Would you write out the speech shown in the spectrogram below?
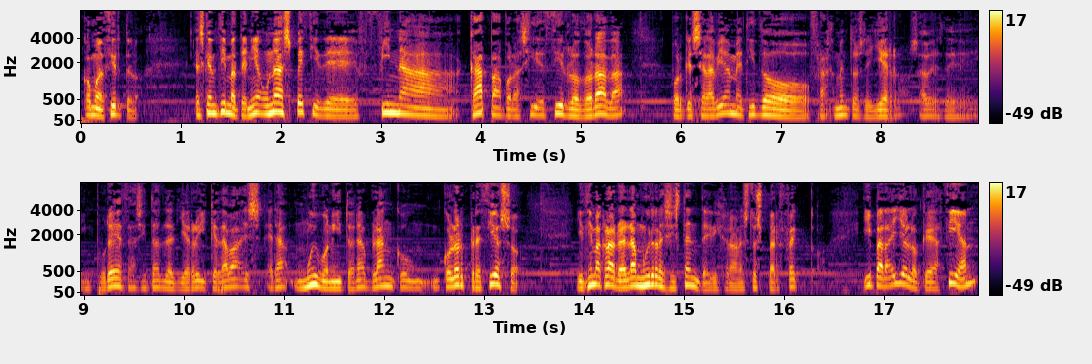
¿cómo decírtelo? Es que encima tenía una especie de fina capa, por así decirlo, dorada, porque se le había metido fragmentos de hierro, ¿sabes? De impurezas y tal del hierro, y quedaba, es, era muy bonito, era blanco, un color precioso. Y encima, claro, era muy resistente, y dijeron, esto es perfecto. Y para ello lo que hacían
